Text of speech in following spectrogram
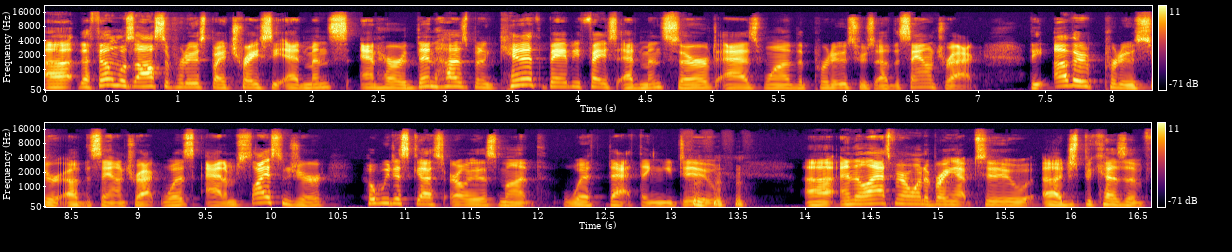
Uh, the film was also produced by Tracy Edmonds, and her then husband Kenneth Babyface Edmonds served as one of the producers of the soundtrack. The other producer of the soundtrack was Adam Schlesinger, who we discussed earlier this month with That Thing You Do. uh, and the last man I want to bring up too, uh, just because of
